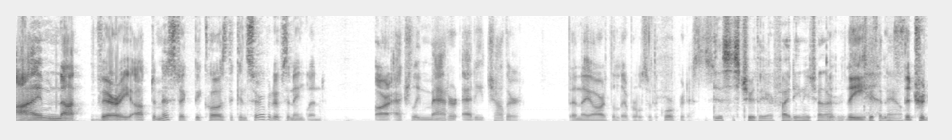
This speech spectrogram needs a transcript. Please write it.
I'm not very optimistic because the conservatives in England are actually madder at each other than they are the liberals or the corporatists. This is true. They are fighting each other the, tooth and nail. The, tra-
